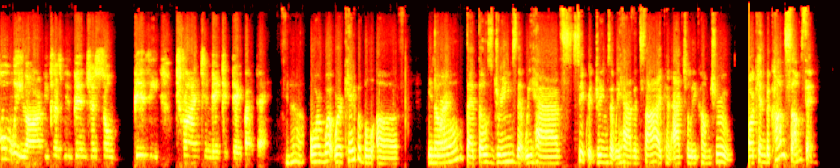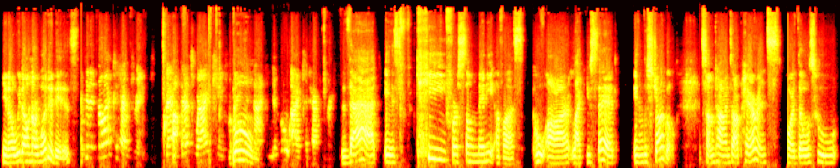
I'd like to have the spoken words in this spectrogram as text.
who we are because we've been just so busy trying to make it day by day. Yeah, or what we're capable of you know, right. that those dreams that we have, secret dreams that we have inside can actually come true or can become something. You know, we don't know what it is. I didn't know I could have dreams. That, uh, that's where I came from. Boom. I did not know I could have dreams. That is key for so many of us who are, like you said, in the struggle. Sometimes our parents or those who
